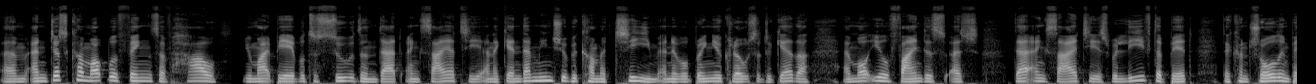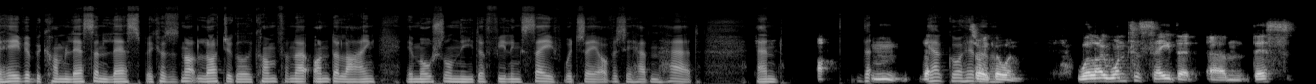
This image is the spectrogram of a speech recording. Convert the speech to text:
um, and just come up with things of how you might be able to soothe that anxiety. And again, that means you become a team and it will bring you closer together. And what you'll find is as that anxiety is relieved a bit, the controlling behavior become less and less because it's not logical. It comes from that underlying emotional need of feeling safe, which they obviously haven't had. And uh, mm, that, yeah, go ahead. Sorry, go on. Well, I want to say that um, this,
